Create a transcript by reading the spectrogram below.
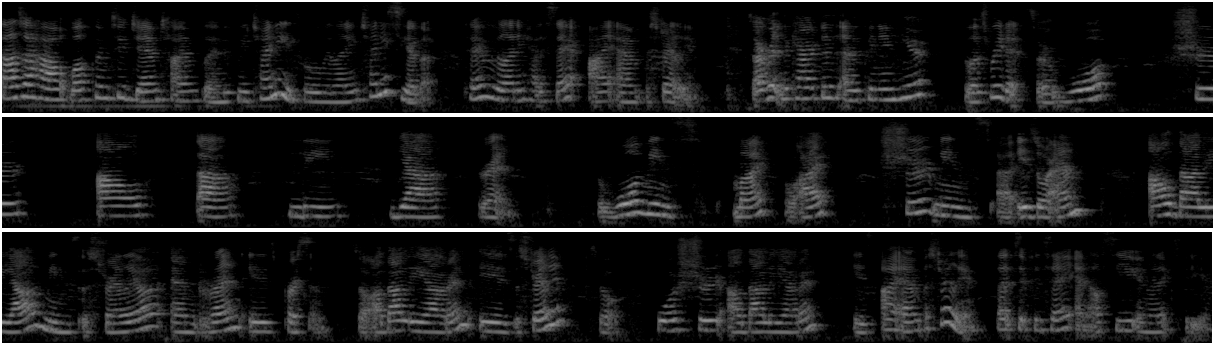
Dajiahao, welcome to Jam Time Learn with Me Chinese, where we'll be learning Chinese together. Today we'll be learning how to say I am Australian. So I've written the characters and pinyin here, so let's read it. So, 我是澳大利亚人. So, 我 means my or I, 是 means uh, is or am, Aodaliya means Australia and Ren is person. So Aodaliya Ren is Australian. So 我是澳大利亚人 is I am Australian. That's it for today and I'll see you in my next video.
